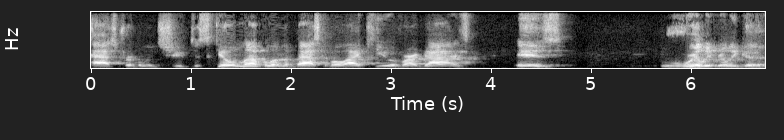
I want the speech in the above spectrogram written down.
pass, dribble, and shoot. The skill level and the basketball IQ of our guys is really, really good.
